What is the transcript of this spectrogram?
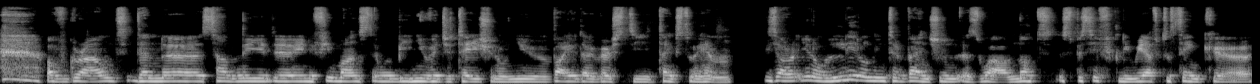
of ground, then uh, suddenly the, in a few months there will be new vegetation or new biodiversity thanks to him. These are you know little interventions as well. Not specifically we have to think uh,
